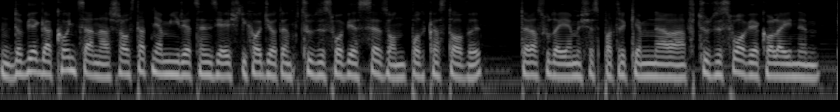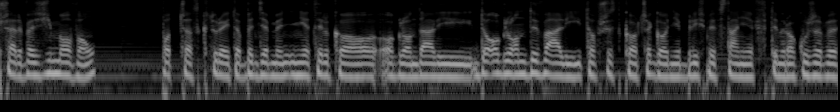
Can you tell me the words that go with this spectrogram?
dobiega końca nasza ostatnia mini recenzja, jeśli chodzi o ten w cudzysłowie sezon podcastowy. Teraz udajemy się z Patrykiem na w cudzysłowie kolejnym przerwę zimową, podczas której to będziemy nie tylko oglądali, dooglądywali to wszystko, czego nie byliśmy w stanie w tym roku, żeby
